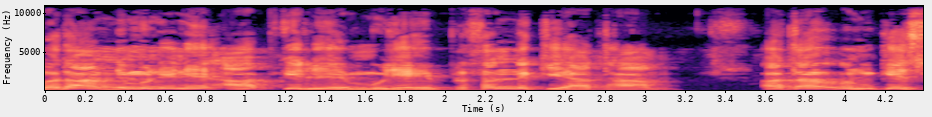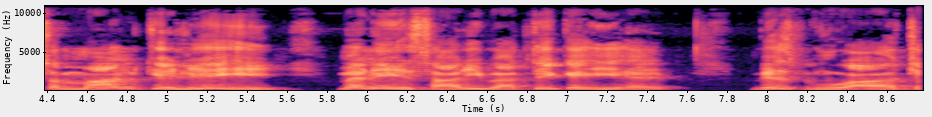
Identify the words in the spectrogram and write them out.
वदान्य मुनि ने आपके लिए मुझे प्रसन्न किया था। अतः उनके सम्मान के लिए ही मैंने ये सारी बातें कही है। भीष्मवाच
